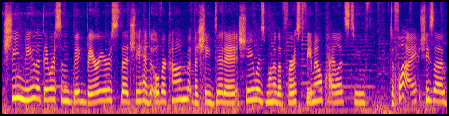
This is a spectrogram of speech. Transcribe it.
she knew that there were some big barriers that she had to overcome, but she did it. She was one of the first female pilots to, to fly. She's a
